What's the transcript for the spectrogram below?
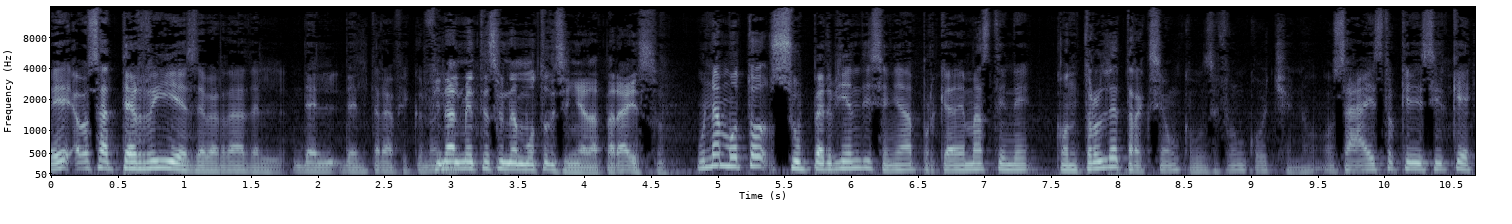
eh, o sea, te ríes de verdad del, del, del tráfico. ¿no? Finalmente es una moto diseñada para eso. Una moto súper bien diseñada porque además tiene control de tracción como si fuera un coche, ¿no? O sea, esto quiere decir que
